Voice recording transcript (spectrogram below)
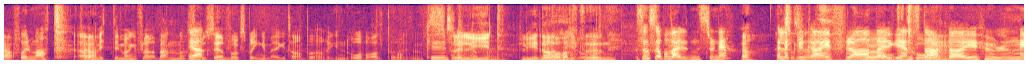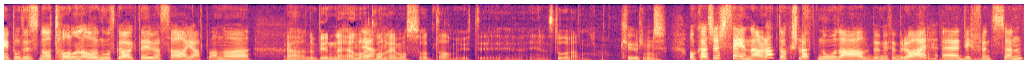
Ja. format. Ja, vanvittig mange flere band. Da. Så Ja. du ser folk springe med gitaren på ryggen overalt. Og liksom Så det er lyd. Lyd Ja, lyd overalt. Så dere skal på verdensturné. Ja. Electric Eye fra World Bergen Tour. starta i Hulen i 2012, og nå skal jeg til USA, Japan og Ja, det begynner her nå Ja. i Trondheim, og så drar vi ut i, i den store verden. Kult. Mm. Og hva skjer senere, da? Dere slapp nå da album i februar, eh, Mm. 'Different Sun'.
